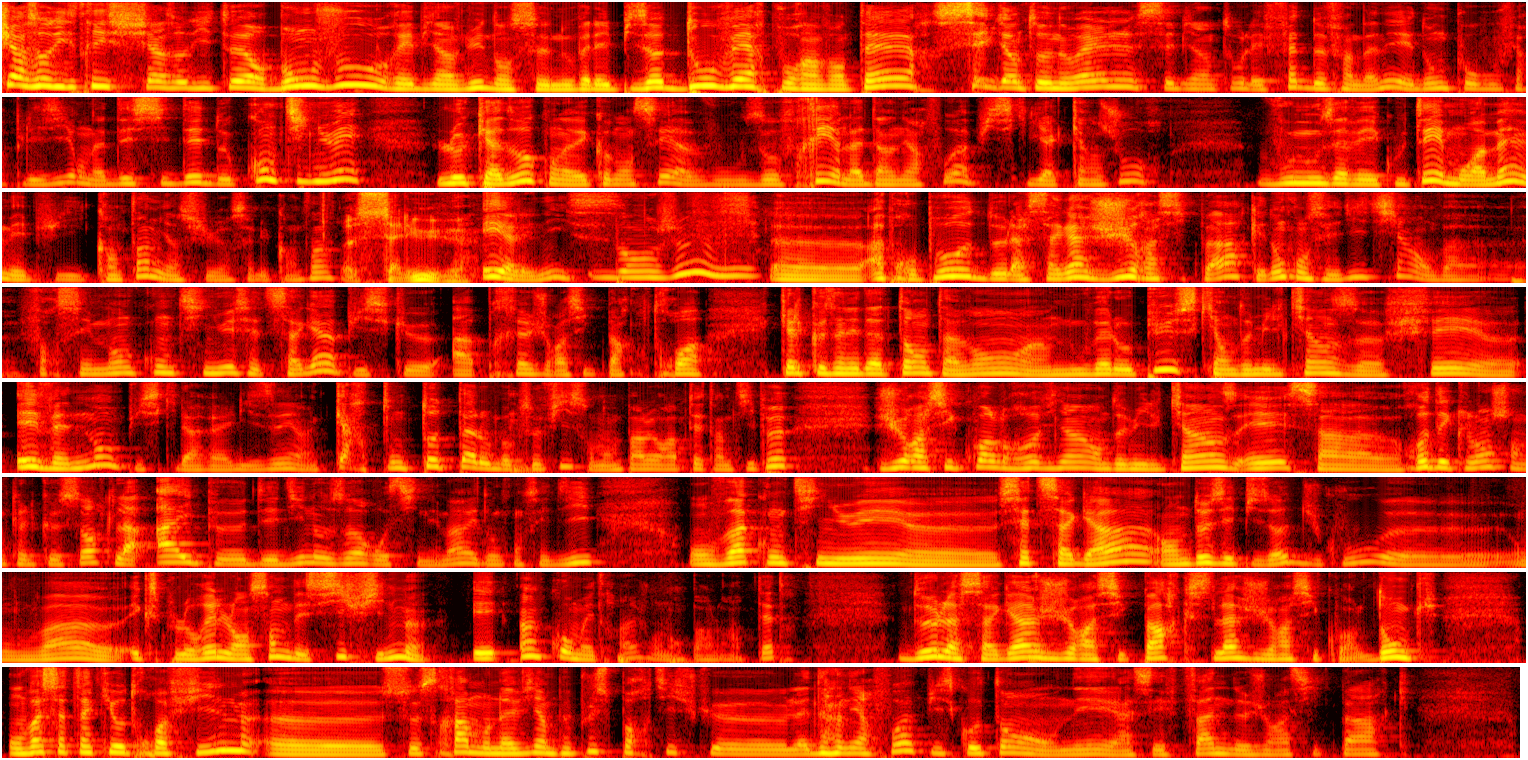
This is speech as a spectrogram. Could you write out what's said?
Chères auditrices, chers auditeurs, bonjour et bienvenue dans ce nouvel épisode d'Ouvert pour Inventaire. C'est bientôt Noël, c'est bientôt les fêtes de fin d'année et donc pour vous faire plaisir, on a décidé de continuer le cadeau qu'on avait commencé à vous offrir la dernière fois puisqu'il y a 15 jours, vous nous avez écouté, moi-même, et puis Quentin, bien sûr. Salut Quentin. Euh, salut. Et Alénis. Bonjour. Euh, à propos de la saga Jurassic Park. Et donc on s'est dit, tiens, on va forcément continuer cette saga, puisque après Jurassic Park 3, quelques années d'attente avant un nouvel opus qui en 2015 fait euh, événement, puisqu'il a réalisé un carton total au box-office, on en parlera peut-être un petit peu. Jurassic World revient en 2015 et ça redéclenche en quelque sorte la hype des dinosaures au cinéma. Et donc on s'est dit, on va continuer euh, cette saga en deux épisodes, du coup. Euh, on va euh, explorer l'ensemble des six films et un court métrage, on en parlera peut-être, de la saga Jurassic Park slash Jurassic World. Donc, on va s'attaquer aux trois films. ce sera, à mon avis, un peu plus sportif que la dernière fois, puisqu'autant on est assez fan de Jurassic Park.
